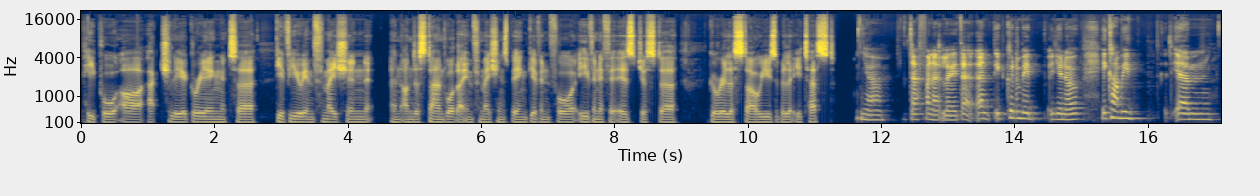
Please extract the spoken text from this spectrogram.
people are actually agreeing to give you information and understand what that information is being given for, even if it is just a guerrilla style usability test. Yeah, definitely. That and it couldn't be, you know, it can't be um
